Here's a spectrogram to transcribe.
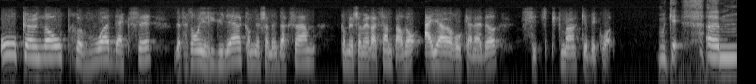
aucune autre voie d'accès de façon irrégulière comme le chemin Roxham, comme le chemin Roxham, pardon, ailleurs au Canada. C'est typiquement québécois. OK. Euh,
